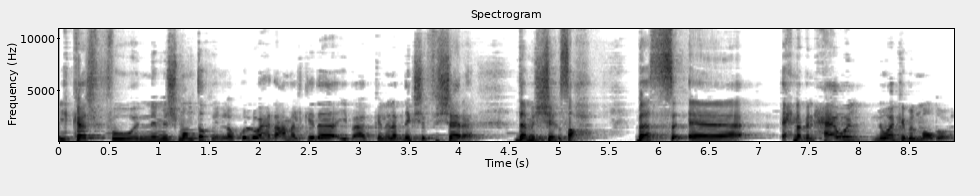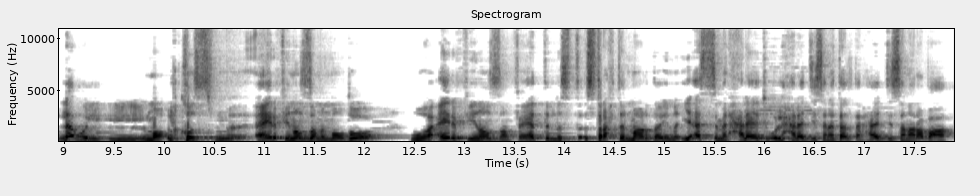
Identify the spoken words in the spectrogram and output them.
الكشف وإن مش منطقي إن لو كل واحد عمل كده يبقى كلنا بنكشف في الشارع. ده مش شيء صح. بس آه إحنا بنحاول نواكب الموضوع. لو القسم عرف ينظم الموضوع وعرف ينظم في عيادة استراحة المرضى يقسم الحالات يقول الحالات دي سنة ثالثه الحالات دي سنة رابعة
